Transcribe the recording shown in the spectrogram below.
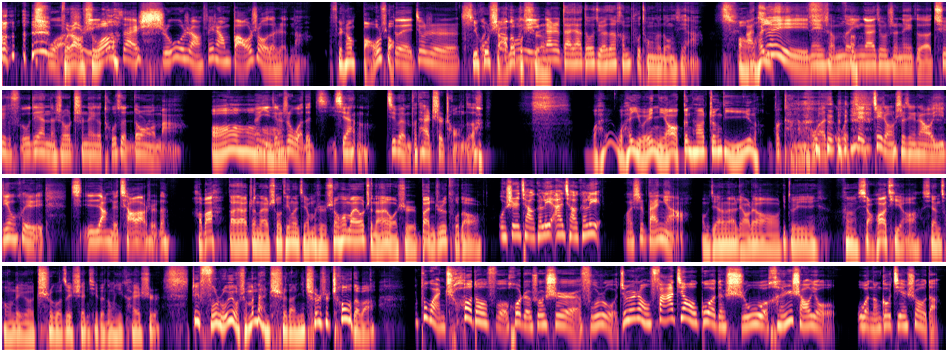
我不让说了在食物上非常保守的人呐。非常保守。对，就是几乎啥都不吃应该是大家都觉得很普通的东西啊。哦，啊，最那什么的应该就是那个去福建的时候吃那个土笋冻了嘛，哦，那已经是我的极限了，基本不太吃虫子。我还我还以为你要跟他争第一呢。不可能，我我这这种事情上，我一定会让给乔老师的。好吧，大家正在收听的节目是《生活漫游指南》，我是半只土豆。我是巧克力爱巧克力。我是白鸟，我们今天来聊聊一堆哼小话题啊，先从这个吃过最神奇的东西开始。这腐乳有什么难吃的？你吃的是臭的吧？不管臭豆腐或者说是腐乳，就是这种发酵过的食物，很少有我能够接受的。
